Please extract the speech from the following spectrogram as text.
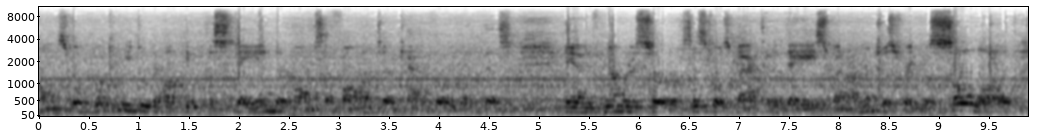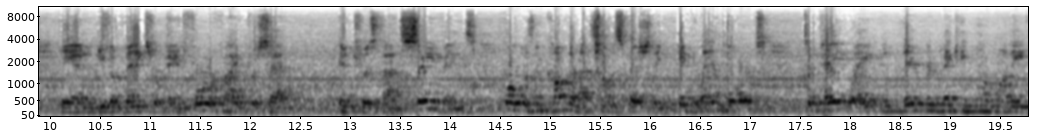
homes, what can we do to help people to stay in their homes that fall into a category like this? And if memory serves, this goes back to the days when our interest rate was so low, and even banks were paying four or five percent interest on savings, well, it was incumbent on some, especially big landlords, to pay late, and they were making more money,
